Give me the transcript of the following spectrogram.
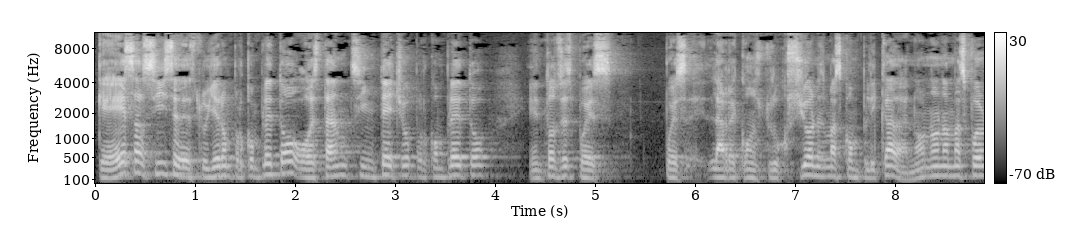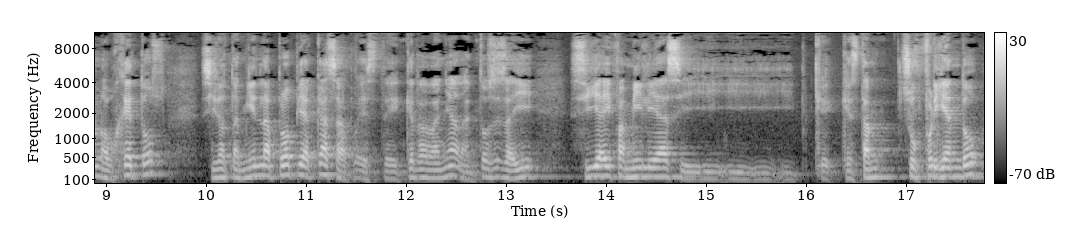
que esas sí se destruyeron por completo o están sin techo por completo. Entonces, pues, pues la reconstrucción es más complicada, ¿no? No nada más fueron objetos, sino también la propia casa este, queda dañada. Entonces ahí sí hay familias y, que, que, están sufriendo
